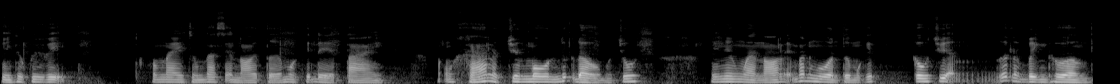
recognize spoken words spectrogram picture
Kính thưa quý vị, hôm nay chúng ta sẽ nói tới một cái đề tài cũng khá là chuyên môn nhức đầu một chút. Thế nhưng mà nó lại bắt nguồn từ một cái câu chuyện rất là bình thường.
